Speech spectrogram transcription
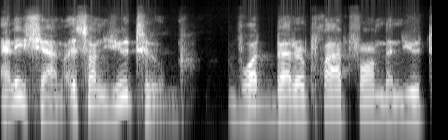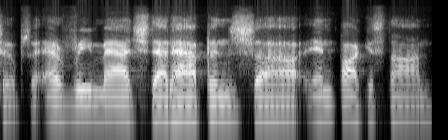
any channel. It's on YouTube. What better platform than YouTube? So every match that happens uh, in Pakistan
